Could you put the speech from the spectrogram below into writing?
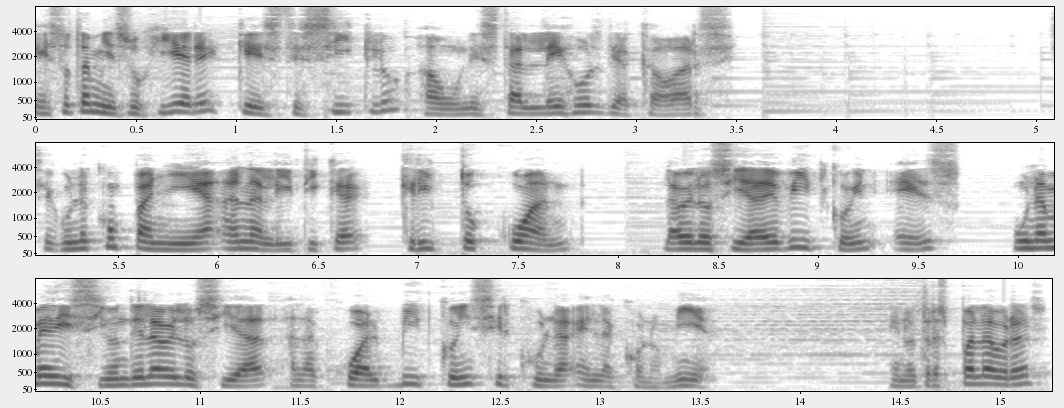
Esto también sugiere que este ciclo aún está lejos de acabarse. Según la compañía analítica CryptoQuant, la velocidad de Bitcoin es una medición de la velocidad a la cual Bitcoin circula en la economía. En otras palabras,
